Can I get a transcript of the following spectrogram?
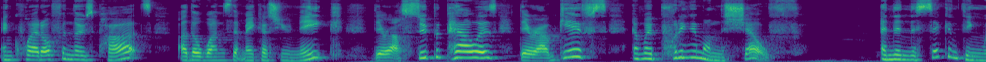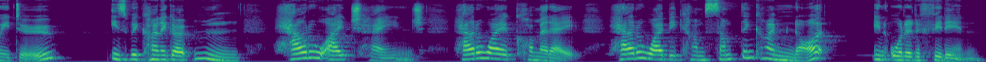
And quite often those parts are the ones that make us unique. They're our superpowers. They're our gifts and we're putting them on the shelf. And then the second thing we do is we kind of go, hmm, how do I change? How do I accommodate? How do I become something I'm not in order to fit in?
